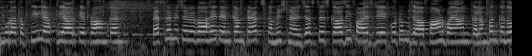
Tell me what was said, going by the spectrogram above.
समूरा तफ़सील एफ़ बी आर खे फ़राहम कनि। फ़ैसिले में त income tax commissioner justice Qazi Faez जे कुटुंब जा पाण बयान कलमबंद कंदो।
